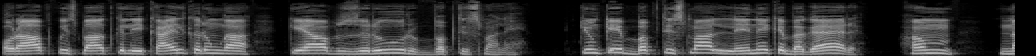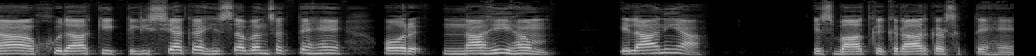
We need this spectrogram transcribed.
اور آپ کو اس بات کے لیے قائل کروں گا کہ آپ ضرور بپتسمہ لیں۔ کیونکہ بپتسمہ لینے کے بغیر ہم نہ خدا کی کلیسیا کا حصہ بن سکتے ہیں اور نہ ہی ہم اعلانیہ اس بات کا اقرار کر سکتے ہیں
